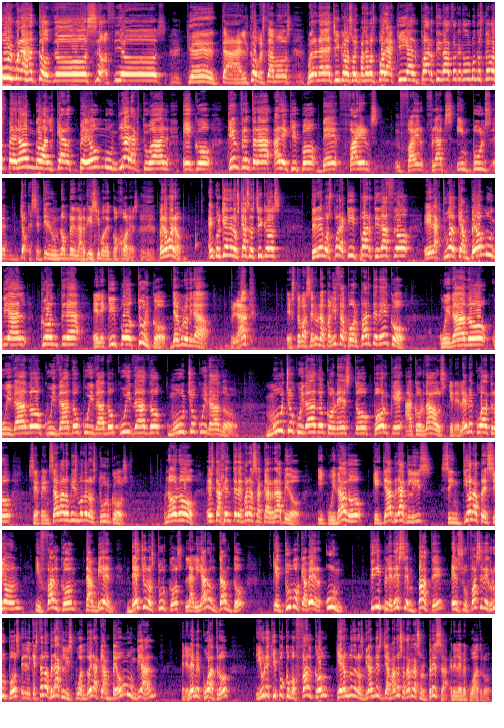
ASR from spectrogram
Muy buenas a todos, socios ¿Qué tal? ¿Cómo estamos? Bueno, nada chicos, hoy pasamos por aquí al partidazo que todo el mundo estaba esperando Al campeón mundial actual, Echo Que enfrentará al equipo de Fire, Fire Flags Impulse eh, Yo que sé, tienen un nombre larguísimo de cojones Pero bueno, en cualquiera de los casos chicos Tenemos por aquí partidazo el actual campeón mundial contra el equipo turco. Y alguno dirá, ¿Black? Esto va a ser una paliza por parte de Echo. Cuidado, cuidado, cuidado, cuidado, cuidado, mucho cuidado. Mucho cuidado con esto porque acordaos que en el M4 se pensaba lo mismo de los turcos. No, no, esta gente les van a sacar rápido. Y cuidado que ya Blacklist sintió la presión y Falcon también. De hecho, los turcos la liaron tanto que tuvo que haber un triple desempate en su fase de grupos en el que estaba Blacklist cuando era campeón mundial, en el M4, y un equipo como Falcon, que era uno de los grandes llamados a dar la sorpresa en el M4.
